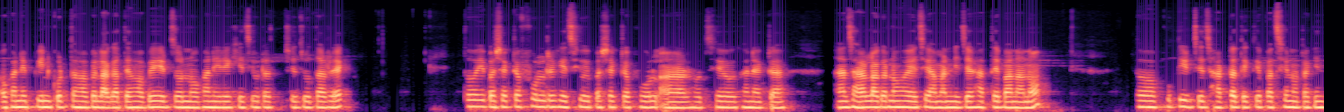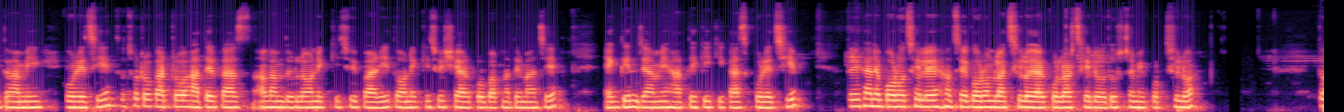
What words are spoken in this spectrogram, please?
ওখানে পিন করতে হবে, লাগাতে হবে, এর জন্য ওখানে রেখেছি, ওটা হচ্ছে জুতার র্যাক তো এই পাশে একটা ফুল রেখেছি, ওই পাশে একটা ফুল, আর হচ্ছে ওখানে একটা ঝাড় লাগানো হয়েছে আমার নিজের হাতে বানানো। তো পুতির যে ঝাড়টা দেখতে পাচ্ছেন, ওটা কিন্তু আমি করেছি। তো ছোটোখাটো হাতের কাজ, আলহামদুলিল্লাহ অনেক কিছুই পারি। তো অনেক কিছুই শেয়ার করব আপনাদের মাঝে। একদিন যে আমি হাতে কি কি কাজ করেছি তো এখানে বড় ছেলে হচ্ছে, গরম লাগছিল এয়ার কুলার ছিল, দুষ্টমি করছিল। তো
